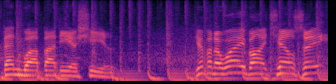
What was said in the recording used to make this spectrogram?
Benoit Badiashile. Given away by Chelsea.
